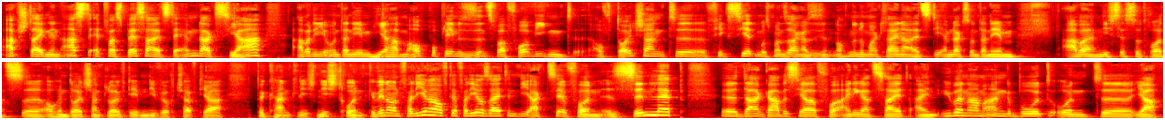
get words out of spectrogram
absteigenden Ast etwas besser als der MDAX, ja, aber die Unternehmen hier haben auch Probleme. Sie sind zwar vorwiegend auf Deutschland äh, fixiert, muss man sagen, also sie sind noch eine Nummer kleiner als die MDAX-Unternehmen, aber nichtsdestotrotz, äh, auch in Deutschland läuft eben die Wirtschaft ja bekanntlich nicht rund. Gewinner und Verlierer auf der Verliererseite die Aktie von Synlab. Äh, da gab es ja vor einiger Zeit ein Übernahmeangebot und äh, ja,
